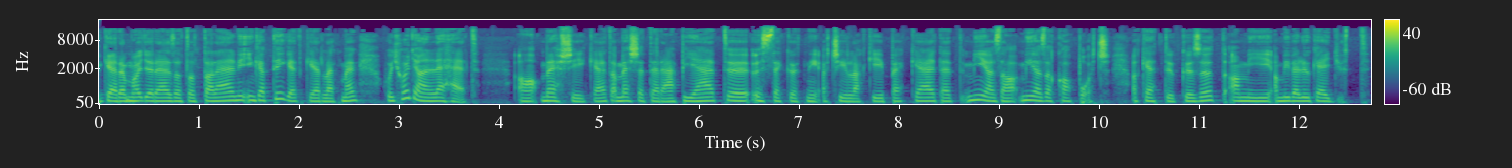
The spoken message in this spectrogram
próbálnék erre magyarázatot találni, inkább téged kérlek meg, hogy hogyan lehet a meséket, a meseterápiát összekötni a csillagképekkel, tehát mi az a, mi az a kapocs a kettő között, ami, amivel ők együtt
